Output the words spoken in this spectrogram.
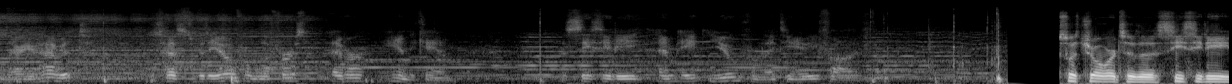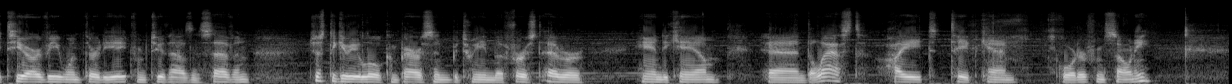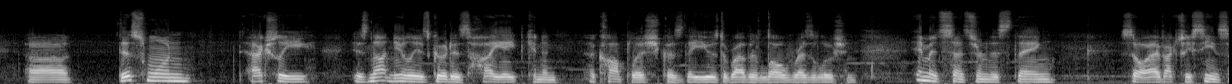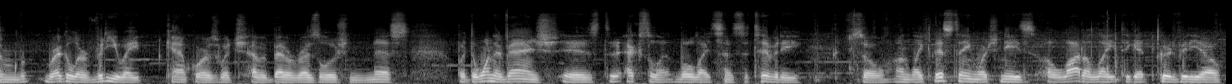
there you have it. Test video from the first ever Handycam. The CCD M8U from 1985 switch over to the CCD TRV 138 from 2007 just to give you a little comparison between the first ever Handycam and the last Hi8 tape camcorder from Sony. Uh, this one actually is not nearly as good as Hi8 can accomplish because they used a rather low resolution image sensor in this thing. So I've actually seen some regular Video 8 camcorders which have a better resolution than this but the one advantage is the excellent low light sensitivity. So unlike this thing which needs a lot of light to get good video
